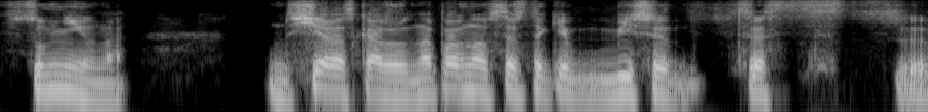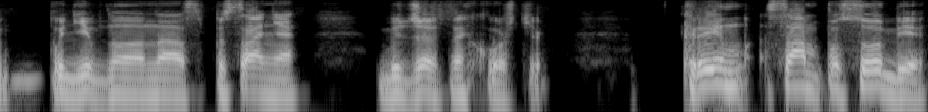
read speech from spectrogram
сумнівна. Ще раз кажу, напевно, все ж таки більше це подібно на списання бюджетних коштів. Крим сам по собі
